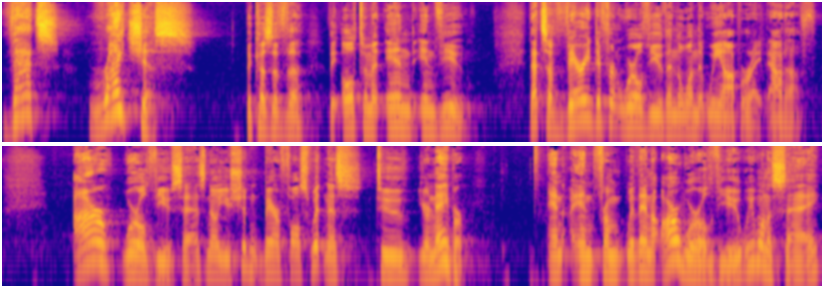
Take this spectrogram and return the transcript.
that's righteous because of the, the ultimate end in view. That's a very different worldview than the one that we operate out of. Our worldview says, no, you shouldn't bear false witness to your neighbor. And, and from within our worldview, we want to say,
